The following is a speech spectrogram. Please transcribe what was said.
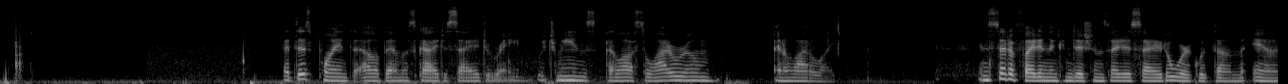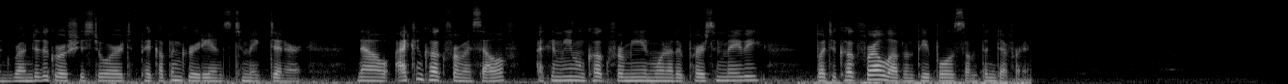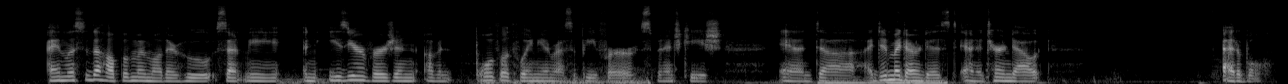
At this point, the Alabama sky decided to rain, which means I lost a lot of room and a lot of light. Instead of fighting the conditions, I decided to work with them and run to the grocery store to pick up ingredients to make dinner. Now, I can cook for myself, I can even cook for me and one other person, maybe, but to cook for 11 people is something different. I enlisted the help of my mother, who sent me an easier version of an old Lithuanian recipe for spinach quiche. And uh, I did my darndest, and it turned out edible.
